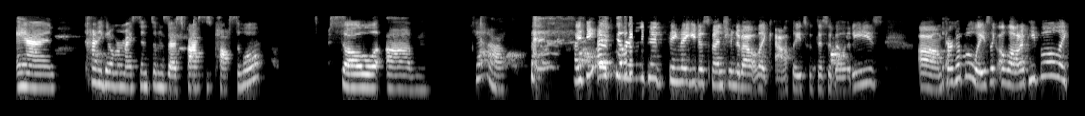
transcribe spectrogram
and kind of get over my symptoms as fast as possible so um yeah. I think that's a really good thing that you just mentioned about like athletes with disabilities. Um for a couple of ways like a lot of people like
